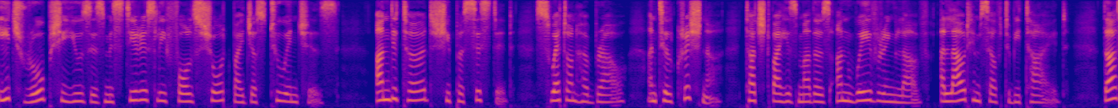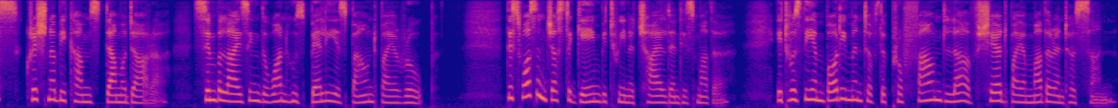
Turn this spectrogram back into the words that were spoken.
Each rope she uses mysteriously falls short by just two inches. Undeterred, she persisted, sweat on her brow, until Krishna, touched by his mother's unwavering love, allowed himself to be tied. Thus, Krishna becomes Damodara, symbolizing the one whose belly is bound by a rope. This wasn't just a game between a child and his mother. It was the embodiment of the profound love shared by a mother and her son.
